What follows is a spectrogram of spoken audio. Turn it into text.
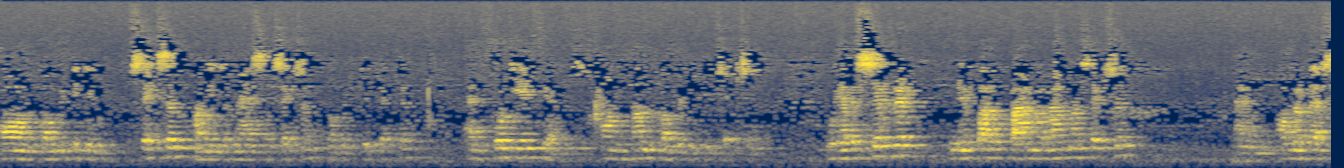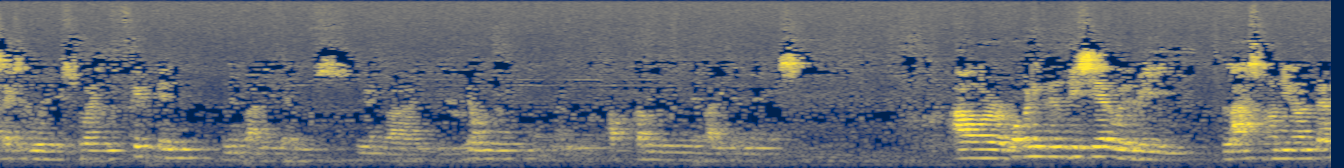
on competitive section, on international section, competitive section, and 48 films on non-competitive section. We have a separate Nepal panorama section, and under that section we will be showing 15 Nepali films by young upcoming Nepali filmmakers. Our opening film this year will be Last Honey Hunter,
